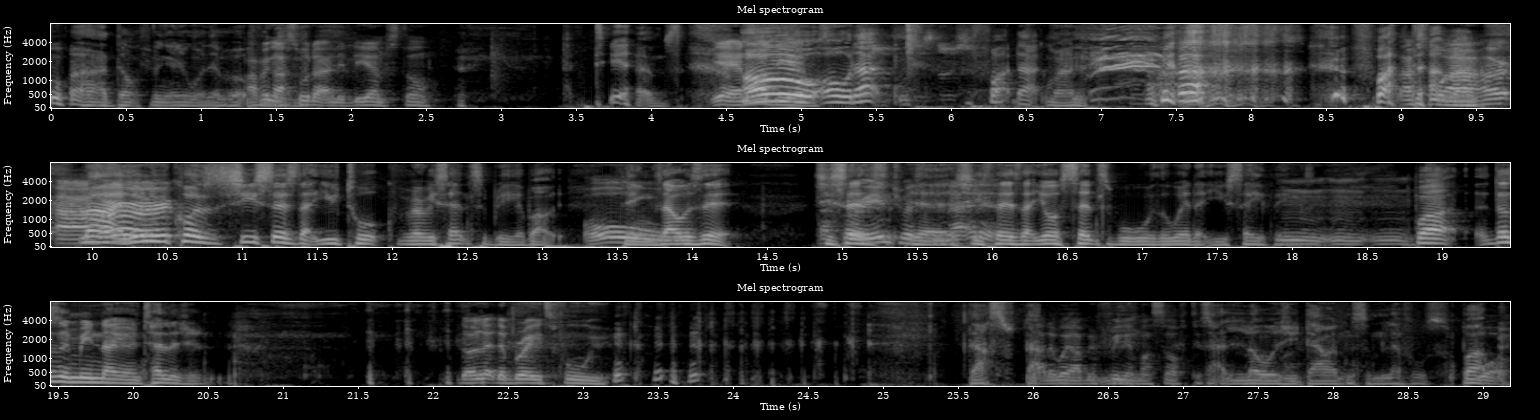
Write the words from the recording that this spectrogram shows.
I don't think anyone ever. I think I saw that in the DM still. DMs. Yeah, in our Oh, DMs. oh, that. Fuck that, man. Fuck That's that, what I man. heard- I nah, it's only heard. because she says that you talk very sensibly about Oh. things. That was it. She That's says, very interesting, yeah, that, she innit? says that you're sensible with the way that you say things, Mm, but it doesn't mean that you're intelligent. Don't let the braids fool you. That's By that. the way, I've been feeling myself this That week. lowers you down some levels, but What?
